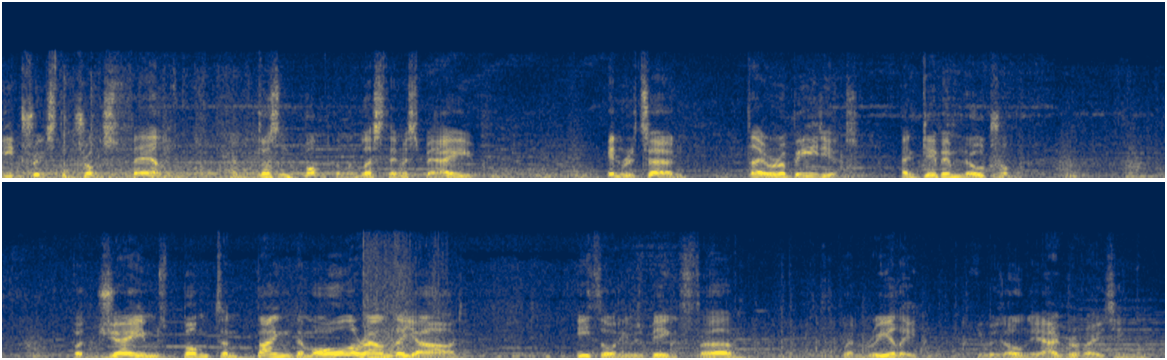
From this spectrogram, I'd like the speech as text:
he treats the trucks fairly and doesn't bump them unless they misbehave. In return, they are obedient and give him no trouble. But James bumped and banged them all around the yard. He thought he was being firm, when really he was only aggravating them.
